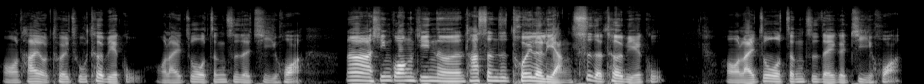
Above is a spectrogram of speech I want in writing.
哦，它有推出特别股哦来做增资的计划，那星光金呢，它甚至推了两次的特别股哦来做增资的一个计划。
